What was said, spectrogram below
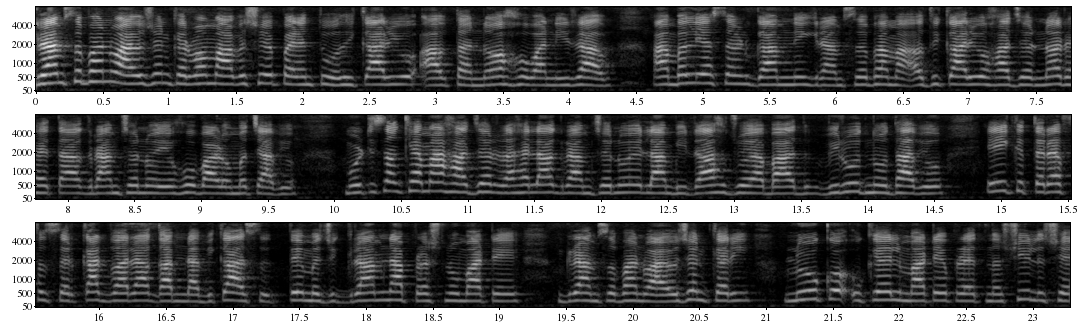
ગ્રામસભાનું આયોજન કરવામાં આવે છે, પરંતુ અધિકારીઓ આવતા ન હોવાની રાવ. આંબલિયાસણ ગામની ગ્રામસભામાં અધિકારીઓ હાજર ન રહેતા ગ્રામજનોએ હોબાળો મચાવ્યો. મોટી સંખ્યામાં હાજર રહેલા ગ્રામજનોએ લાંબી રાહ જોયા બાદ વિરોધ નોંધાવ્યો. એક તરફ સરકાર દ્વારા ગામના વિકાસ તેમજ ગ્રામના પ્રશ્નો માટે ગ્રામસભાનું આયોજન કરી લોકો ઉકેલ માટે પ્રયત્નશીલ છે,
